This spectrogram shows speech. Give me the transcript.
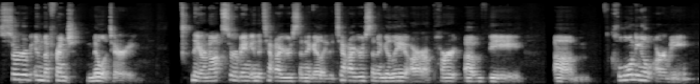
serve in the French military. They are not serving in the Tirailleurs Sénégalais. The Tirailleurs Sénégalais are a part of the um, colonial army,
